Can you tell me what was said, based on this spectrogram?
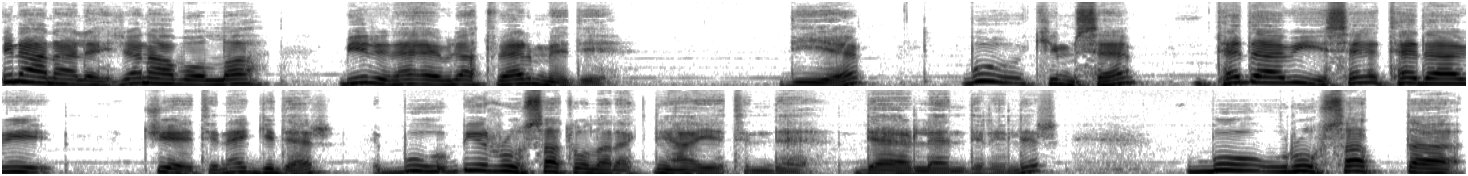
Binaenaleyh Cenab-ı Allah birine evlat vermedi diye bu kimse tedavi ise tedavi cihetine gider. Bu bir ruhsat olarak nihayetinde değerlendirilir. Bu ruhsat da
